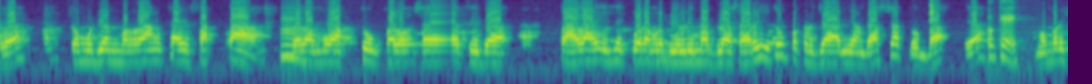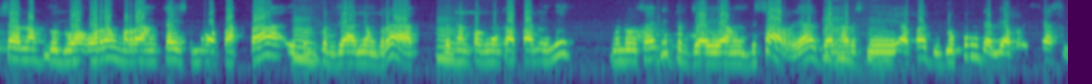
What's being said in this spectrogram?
ya kemudian merangkai fakta hmm. dalam waktu kalau saya tidak salah ini kurang lebih 15 hari itu pekerjaan yang dahsyat loh Mbak ya. Oke. Okay. Memeriksa 62 orang merangkai semua fakta itu hmm. pekerjaan yang berat. Hmm. Dengan pengungkapan ini menurut saya ini kerja yang besar ya dan hmm. harus di apa didukung dan diapresiasi.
